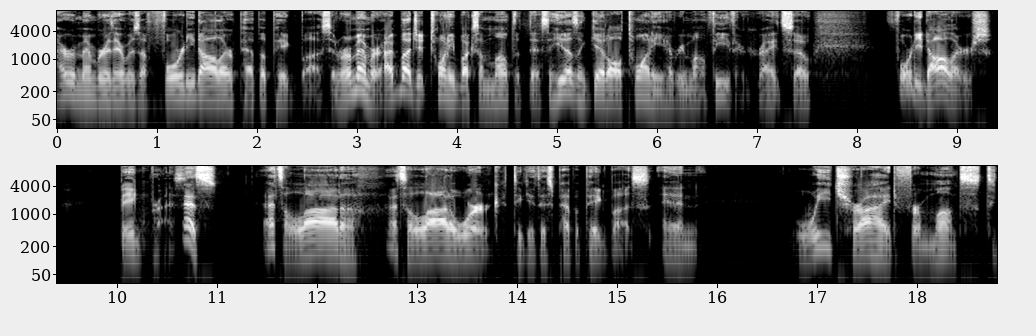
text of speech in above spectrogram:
I remember there was a $40 Peppa Pig bus. And remember, I budget 20 bucks a month with this, and he doesn't get all 20 every month either, right? So $40, Big prize. that's that's a lot of that's a lot of work to get this Peppa Pig bus. And we tried for months to,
